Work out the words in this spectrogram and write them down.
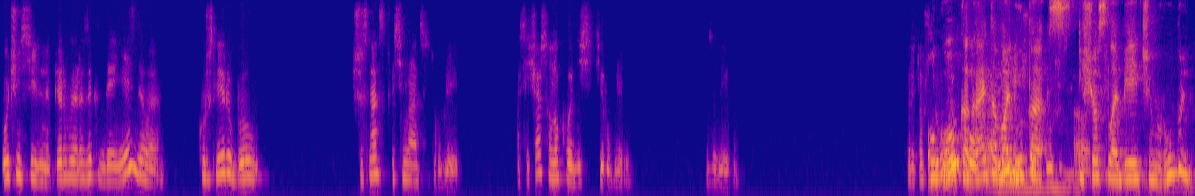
Очень сильно. Первые разы, когда я ездила, курс лиры был 16-18 рублей, а сейчас он около 10 рублей за лиру. При том, что Ого, какая-то валюта еще, еще слабее, чем рубль?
